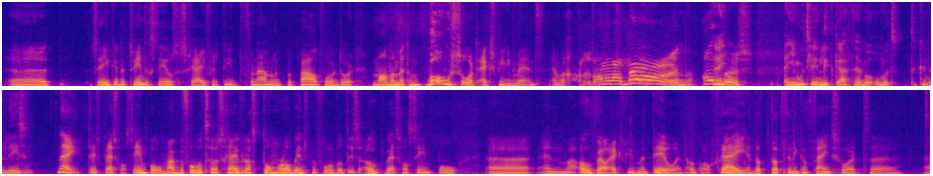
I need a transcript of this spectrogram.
eh, zeker de 20e eeuwse schrijvers, die voornamelijk bepaald wordt door mannen met een boos soort experiment. En we gaan het allemaal en anders. En je moet geen lidkaart hebben om het te kunnen lezen. Nee, het is best wel simpel. Maar bijvoorbeeld zo'n schrijver als Tom Robbins bijvoorbeeld is ook best wel simpel. Eh, en, maar ook wel experimenteel en ook wel vrij. En dat, dat vind ik een fijn soort eh, eh,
